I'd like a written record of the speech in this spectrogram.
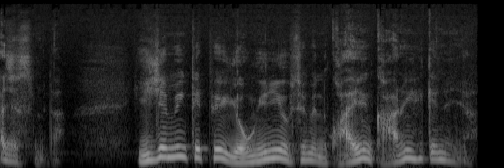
따졌습니다. 이재명 대표의 용인이 없으면 과연 가능했겠느냐?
